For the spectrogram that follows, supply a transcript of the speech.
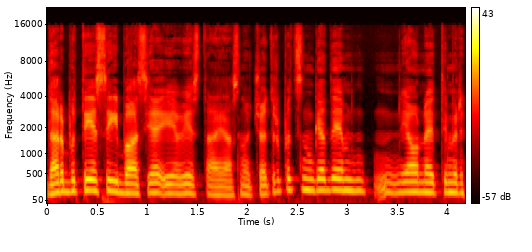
darba tiesībās, ja jau iestājās no 14 gadiem, jaunietim ir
